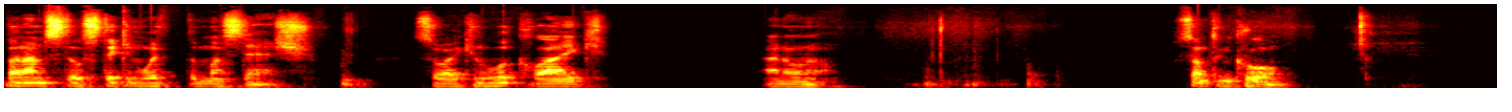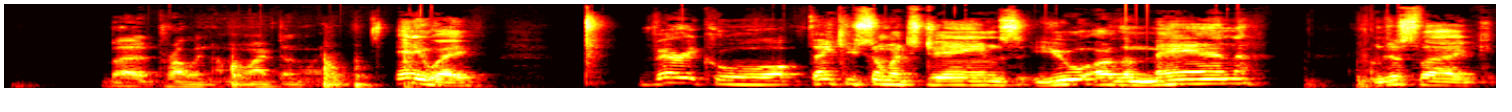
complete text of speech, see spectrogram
but I'm still sticking with the mustache. So I can look like, I don't know, something cool. But probably not. My wife doesn't like it. Anyway, very cool. Thank you so much, James. You are the man. I'm just like,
